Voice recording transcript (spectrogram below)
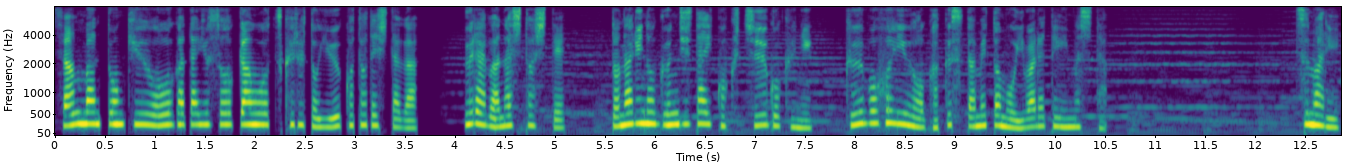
3万トン級大型輸送艦を作るということでしたが、裏話として、隣の軍事大国中国に空母保有を隠すためとも言われていました。つまり、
